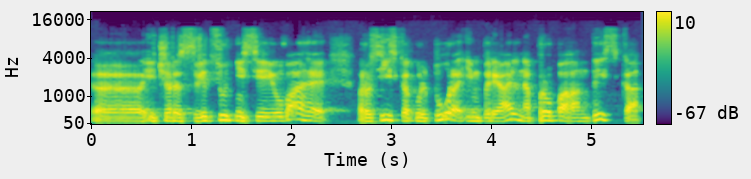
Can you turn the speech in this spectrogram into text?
Е, і через відсутність цієї уваги російська культура імперіальна, пропагандистська.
